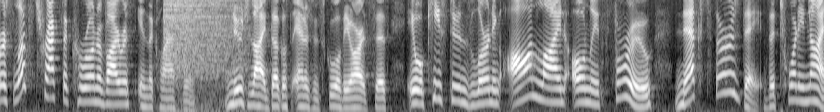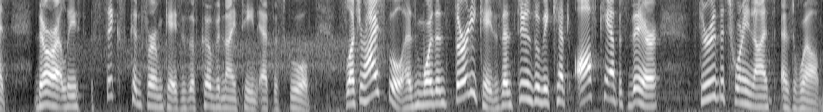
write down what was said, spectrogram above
First, let's track the coronavirus in the classroom. New tonight, Douglas Anderson School of the Arts says it will keep students learning online only through next Thursday, the 29th. There are at least six confirmed cases of COVID-19 at the school. Fletcher High School has more than 30 cases, and students will be kept off campus there through the 29th as well.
